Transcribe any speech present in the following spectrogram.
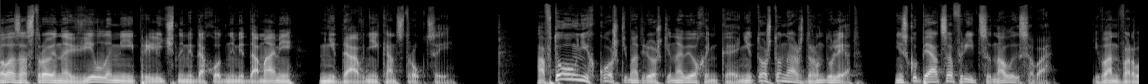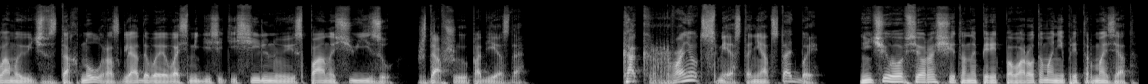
была застроена виллами и приличными доходными домами недавней конструкции. Авто у них кошки-матрешки навехонькое, не то что наш драндулет. Не скупятся фрицы на Лысого. Иван Варламович вздохнул, разглядывая 80-сильную испано-сюизу, ждавшую подъезда. Как рванет с места, не отстать бы. Ничего, все рассчитано, перед поворотом они притормозят.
